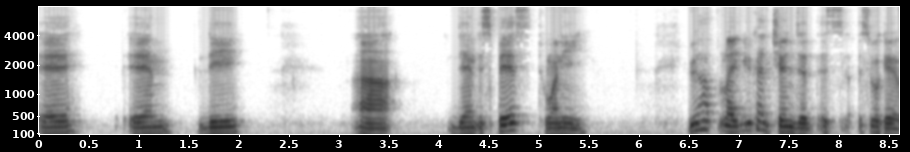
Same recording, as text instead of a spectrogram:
a n d uh, then space 20 you have like you can change it. It's, it's okay.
